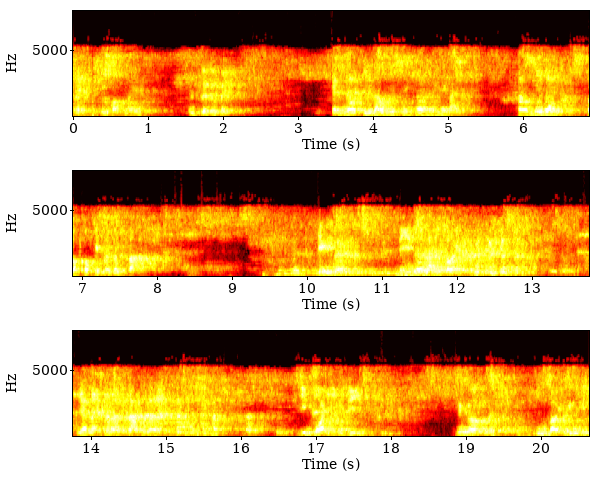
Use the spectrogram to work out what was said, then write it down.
ไปรู้ออกไหมมันเกิดไปแต่หน้าที่เราไม่ใช่ห้ามไม่ให้ไหลห้ามไม่ได้เพราะเขาเป็นอนัตตาเก่งนะ ดีนะไหลปล่อยอย่าไหลขนาดสั้นนะยิ่งปล่อยยิ่งดีนึกออกไหมยิ่งปล่อยยิ่งดี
